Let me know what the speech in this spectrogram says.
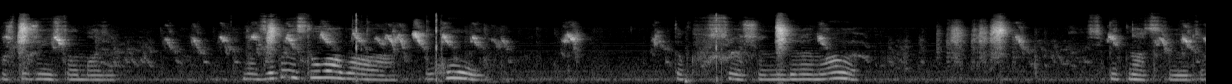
Может, тоже есть алмазы. Нет, зато есть лава. Уху. Так, все, сейчас набираем лавы. Все 15 ведер.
